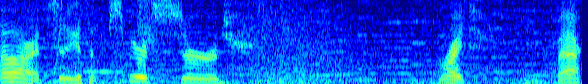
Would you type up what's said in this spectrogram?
Alright, so he gets a spirit surge right back.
